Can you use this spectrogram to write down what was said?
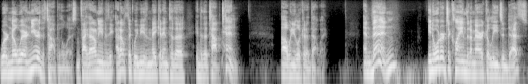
we're nowhere near the top of the list. In fact, I don't even think, I don't think we even make it into the into the top 10 uh, when you look at it that way. And then, in order to claim that America leads in deaths,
